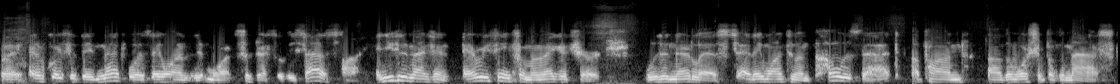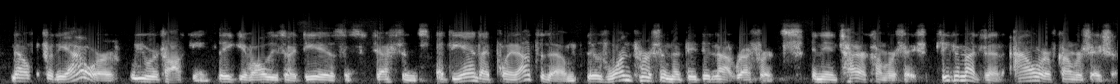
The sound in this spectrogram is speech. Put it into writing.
right? And of course, what they meant was they wanted it more suggestively satisfying. And you can imagine everything from a megachurch was in their list, and they wanted to impose that upon uh, the worship of the Mass. Now, for the hour we were talking, they gave all these ideas and suggestions. At the end, I pointed out to them there was one person that they did not reference in the entire conversation. So you can imagine an hour of conversation.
